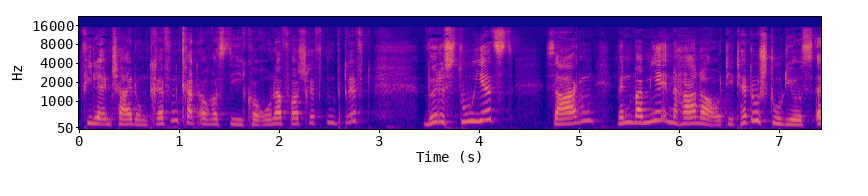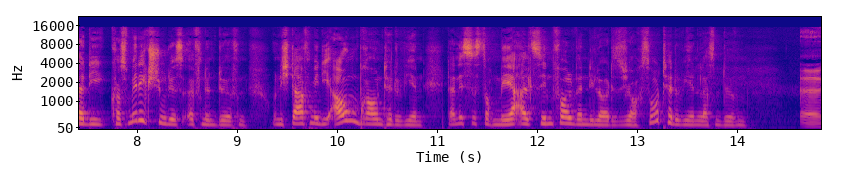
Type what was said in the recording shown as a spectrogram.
viele Entscheidungen treffen, gerade auch was die Corona-Vorschriften betrifft, würdest du jetzt sagen, wenn bei mir in Hanau die Tattoo-Studios, äh, die Kosmetikstudios öffnen dürfen und ich darf mir die Augenbrauen tätowieren, dann ist es doch mehr als sinnvoll, wenn die Leute sich auch so tätowieren lassen dürfen. äh,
